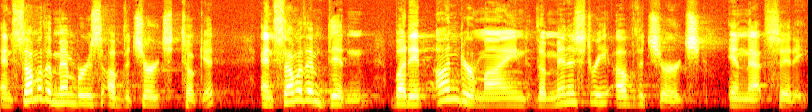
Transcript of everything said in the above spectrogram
And some of the members of the church took it, and some of them didn't, but it undermined the ministry of the church in that city.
